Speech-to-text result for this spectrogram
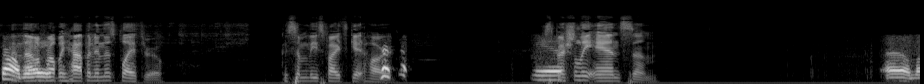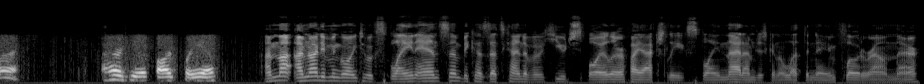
probably. that'll probably happen in this playthrough. Because some of these fights get hard. yeah. Especially Ansem. Oh my. I heard he was hard for you. I'm not I'm not even going to explain Ansem because that's kind of a huge spoiler if I actually explain that. I'm just going to let the name float around there.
